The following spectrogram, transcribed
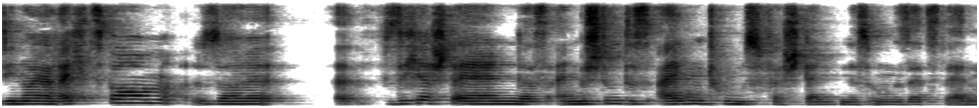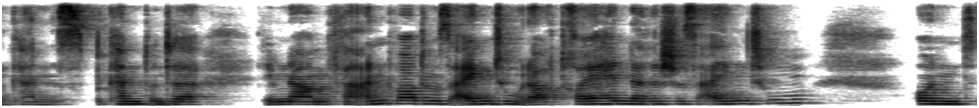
Die neue Rechtsform soll äh, sicherstellen, dass ein bestimmtes Eigentumsverständnis umgesetzt werden kann. Das ist bekannt unter dem Namen Verantwortungseigentum oder auch treuhänderisches Eigentum. Und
